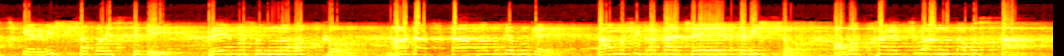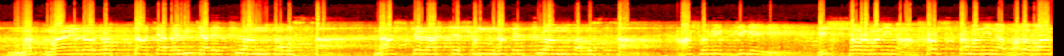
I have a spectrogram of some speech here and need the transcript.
আজকের বিশ্ব পরিস্থিতি প্রেম শূন্য বক্ষ ভাটার টান বুকে বুকে, তামসিকতায় ছেয়ে গেছে বিশ্ব, অবক্ষয়ের চূড়ান্ত অবস্থা মায়ের অত্যাচার বিচারের চূড়ান্ত অবস্থা, রাষ্ট্রে রাষ্ট্রের সংঘাতের চূড়ান্ত অবস্থা, আসরিক জিগি ঈশ্বর মানি না, স্রষ্টা মানি না, ভগবান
